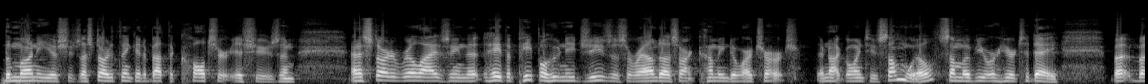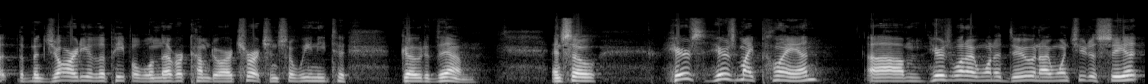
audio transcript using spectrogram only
the money issues. I started thinking about the culture issues. And, and I started realizing that, hey, the people who need Jesus around us aren't coming to our church. They're not going to. Some will. Some of you are here today. But, but the majority of the people will never come to our church. And so we need to go to them. And so here's, here's my plan um, here's what I want to do, and I want you to see it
